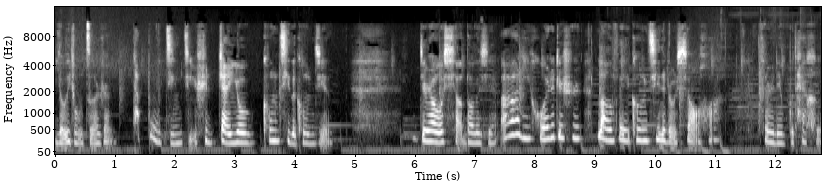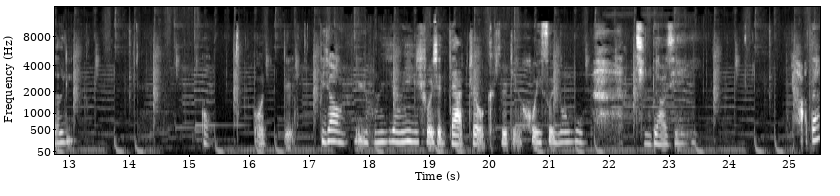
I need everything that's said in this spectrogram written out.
有一种责任，它不仅仅是占用空气的空间，就让我想到那些啊，你活着这是浪费空气那种笑话，虽然有点不太合理。哦，我这比较容容易说一些 dad joke，有点灰色幽默，请不要介意。好的，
